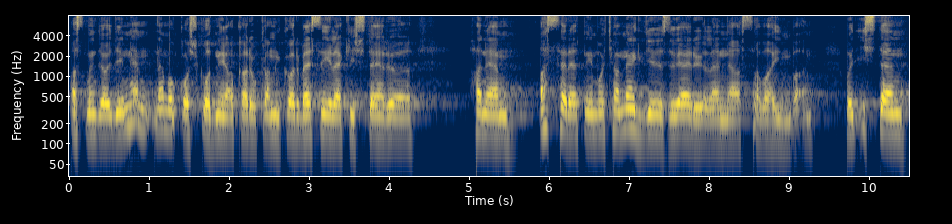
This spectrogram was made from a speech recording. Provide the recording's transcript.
azt mondja, hogy én nem, nem okoskodni akarok, amikor beszélek Istenről, hanem azt szeretném, hogyha meggyőző erő lenne a szavaimban. Hogy Isten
